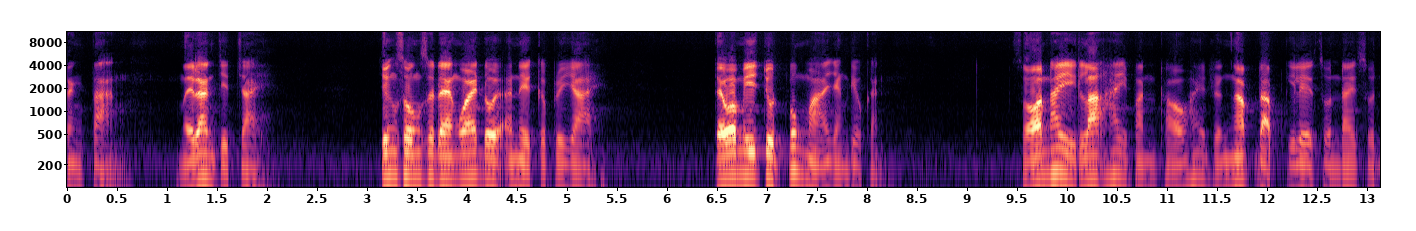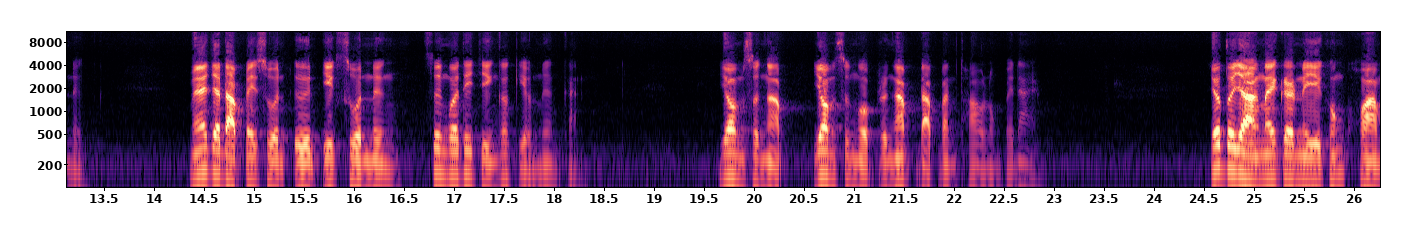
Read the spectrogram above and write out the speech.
ต่างๆ ในด้านจิตใจ จึงทรงแสดงไว้โดยอเนกกปริยาย แต่ว่ามีจุดมุ่งหมายอย่างเดียวกัน สอนให้ละให้บรรเทาให้ระงับดับกิเลสส่วนใดส่วนหนึ่ง แม้จะดับในส่วนอื่นอีกส่วนหนึ่ง ซึ่งว่าที่จริงก็เกี่ยวเนื่องกัน ย่อมสงบย่อมสงบระงับดับบรรเทาลงไปได้ ยกตัวอย่างในกรณีของความ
